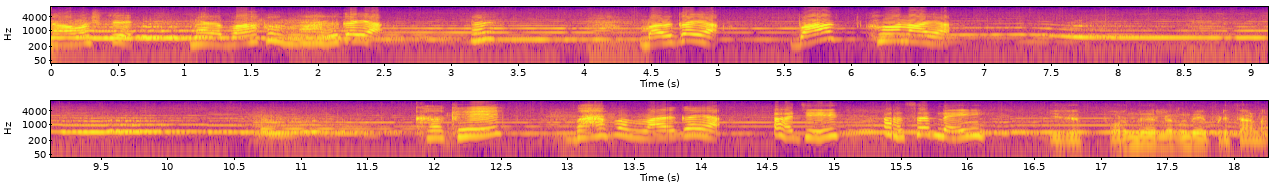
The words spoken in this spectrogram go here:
नमस्ते, मेरा बाबा मर गया? मर गया, बात कौन आया? खकी பாபா மर गया அஜித் அசர் नहीं இது பிறந்ததுல இருந்தே இப்படித்தானா?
